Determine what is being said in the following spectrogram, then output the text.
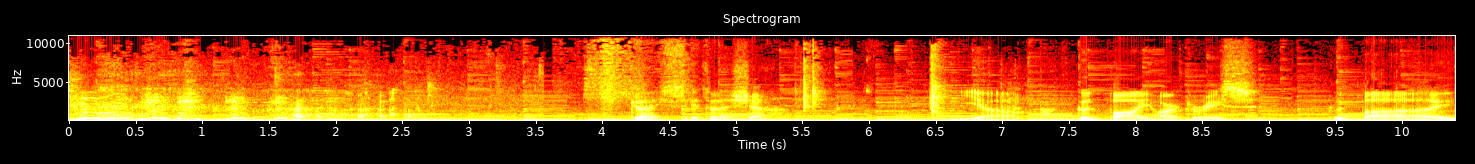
Guys, ito na siya. Yum. Goodbye, arteries. Goodbye.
